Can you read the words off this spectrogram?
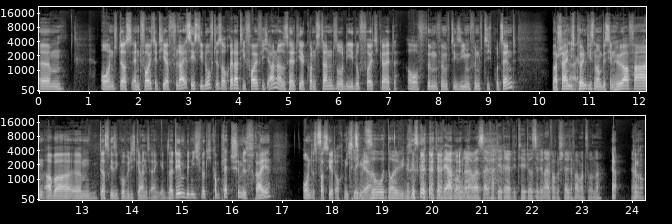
Ähm, und das entfeuchtet hier fleißig. Die Luft ist auch relativ häufig an. Also es hält hier konstant so die Luftfeuchtigkeit auf 55, 57 Prozent. Wahrscheinlich Stark. könnte ich es noch ein bisschen höher fahren, aber ähm, das Risiko will ich gar nicht eingehen. Seitdem bin ich wirklich komplett schimmelfrei und es passiert auch nichts Klingt mehr. so doll wie eine geskriptete Werbung, ne? aber es ist einfach die Realität. Du hast dir den einfach bestellt auf Amazon, ne? Ja, Ja. genau.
